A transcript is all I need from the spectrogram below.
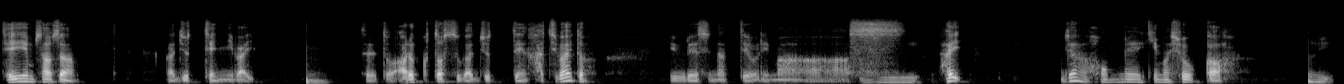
TM サウスダンが10.2倍。うんそれとアルクトスが10.8倍というレースになっております。はい。じゃあ本命いきましょうか。はい。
